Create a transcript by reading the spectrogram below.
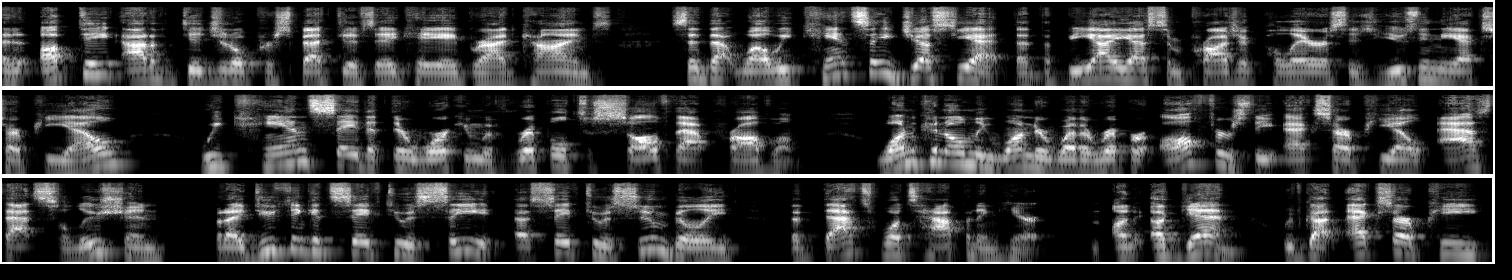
an update out of Digital Perspectives, aka Brad Kimes, said that while we can't say just yet that the BIS and Project Polaris is using the XRPL, we can say that they're working with Ripple to solve that problem. One can only wonder whether Ripple offers the XRPL as that solution, but I do think it's safe to assume, uh, safe to assume, Billy, that that's what's happening here. Again, we've got XRP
